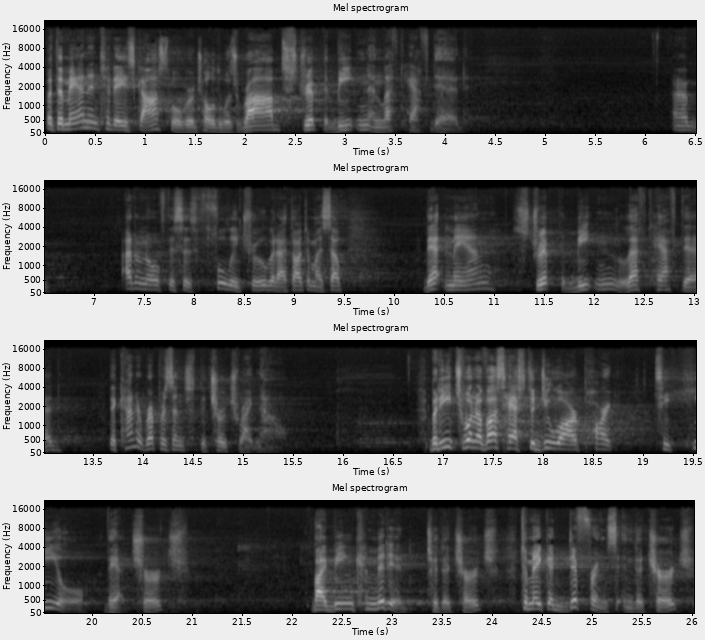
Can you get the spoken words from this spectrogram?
But the man in today's gospel, we're told, was robbed, stripped, beaten, and left half dead. Um, I don't know if this is fully true, but I thought to myself, that man, stripped, beaten, left half dead, that kind of represents the church right now. But each one of us has to do our part to heal that church by being committed to the church, to make a difference in the church,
